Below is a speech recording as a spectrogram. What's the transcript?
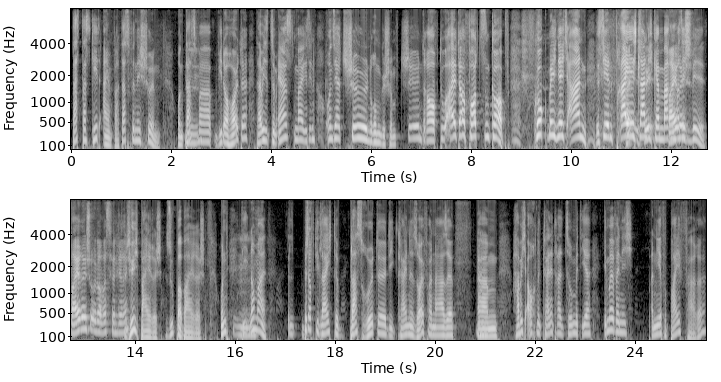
das, das geht einfach. Das finde ich schön. Und das mhm. war wieder heute, da habe ich sie zum ersten Mal gesehen und sie hat schön rumgeschimpft, schön drauf. Du alter Fotzenkopf, guck mich nicht an. Ist hier ein freies Land, ich kann machen, bayerisch, was ich will. Bayerisch oder was für ein Dialekt? Natürlich bayerisch, super bayerisch. Und die, mhm. nochmal, bis auf die leichte Blassröte, die kleine Säufernase, mhm. ähm, habe ich auch eine kleine Tradition mit ihr. Immer wenn ich an ihr vorbeifahre,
